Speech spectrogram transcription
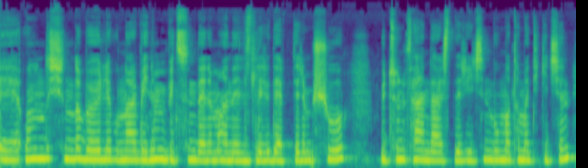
Ee, onun dışında böyle bunlar benim bütün deneme analizleri defterim. Şu bütün fen dersleri için, bu matematik için,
